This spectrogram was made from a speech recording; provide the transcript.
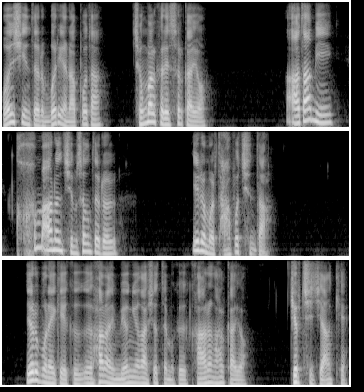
원시인들은 머리가 나쁘다. 정말 그랬을까요? 아담이 그 많은 짐승들을 이름을 다 붙인다. 여러분에게 그그 하나님 명령하셨다면 그 가능할까요? 겹치지 않게.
